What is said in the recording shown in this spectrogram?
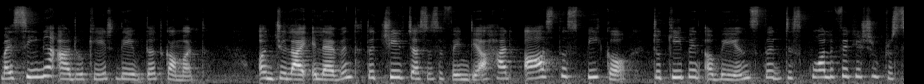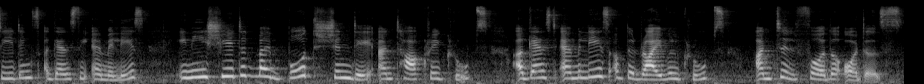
by senior advocate Devdutt Kamath. On July 11th, the Chief Justice of India had asked the Speaker to keep in abeyance the disqualification proceedings against the MLAs initiated by both Shinde and Thackeray groups against MLAs of the rival groups until further orders.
